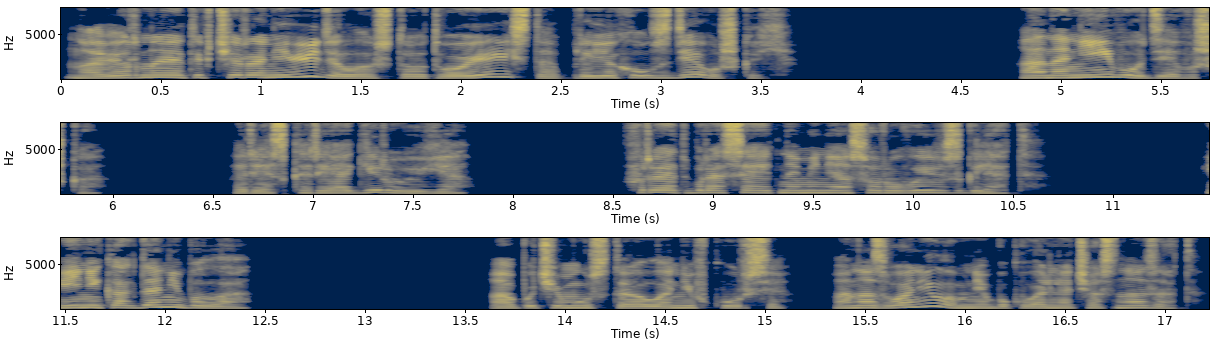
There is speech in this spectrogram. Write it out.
«Наверное, ты вчера не видела, что твой Эйста приехал с девушкой». «Она не его девушка». Резко реагирую я. Фред бросает на меня суровый взгляд. И никогда не была. А почему Стелла не в курсе? Она звонила мне буквально час назад.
